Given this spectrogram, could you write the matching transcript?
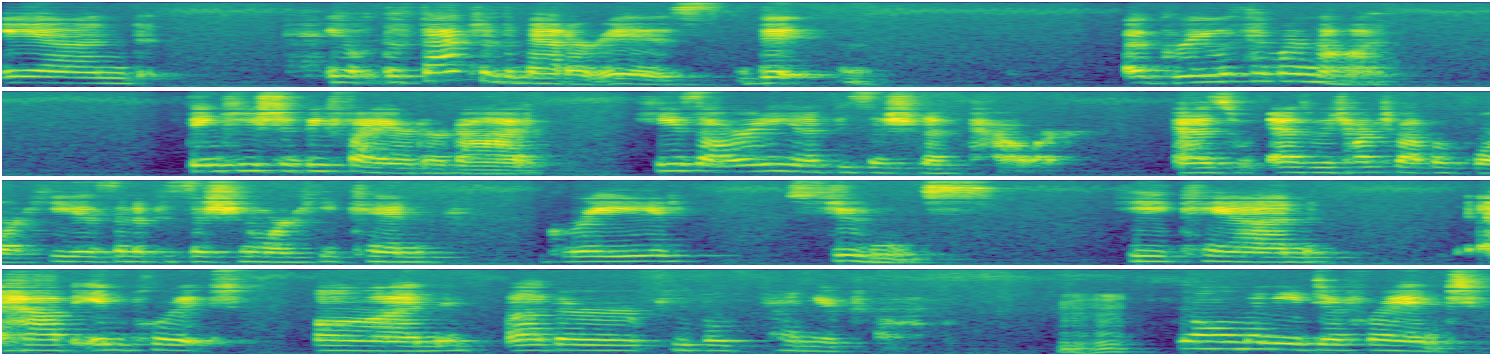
And you know, the fact of the matter is that agree with him or not, think he should be fired or not, he's already in a position of power. As, as we talked about before, he is in a position where he can grade students, he can have input on other people's tenure tracks. Mm-hmm. So many different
